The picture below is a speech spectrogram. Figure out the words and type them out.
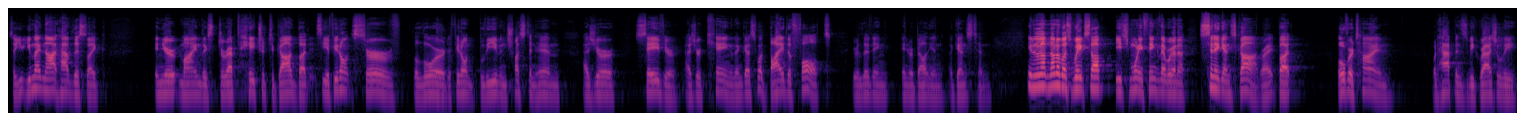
So you, you might not have this like in your mind this direct hatred to God, but see, if you don't serve the Lord, if you don't believe and trust in Him as your Savior, as your King, then guess what? By default, you're living in rebellion against Him. You know, none of us wakes up each morning thinking that we're going to sin against God, right? But over time, what happens is we gradually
